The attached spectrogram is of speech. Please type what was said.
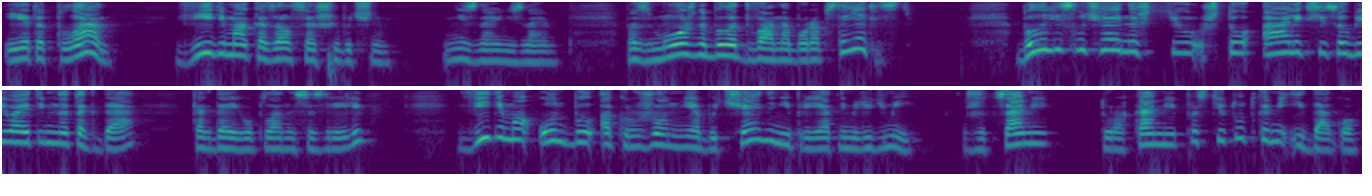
и этот план, видимо, оказался ошибочным. Не знаю, не знаю. Возможно, было два набора обстоятельств. Было ли случайностью, что Алексиса убивает именно тогда, когда его планы созрели? Видимо, он был окружен необычайно неприятными людьми, лжецами, дураками, проститутками и даго.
